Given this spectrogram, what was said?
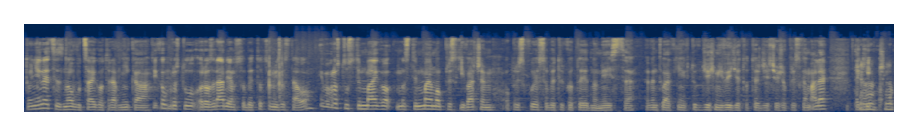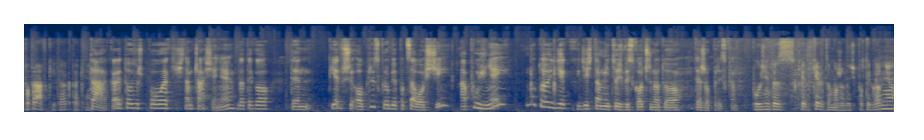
to nie lecę znowu całego trawnika, tylko po prostu rozrabiam sobie to, co mi zostało i po prostu z tym, małego, z tym małym opryskiwaczem opryskuję sobie tylko to jedno miejsce. Ewentualnie jak tu gdzieś mi wyjdzie, to też gdzieś coś opryskam, ale taki... Czyli, czyli na poprawki, tak? Takie. Tak, ale to już po jakimś tam czasie, nie? Dlatego ten pierwszy oprysk robię po całości, a później, no to jak gdzieś tam mi coś wyskoczy, no to też opryskam. Później to jest, kiedy, kiedy to może być? Po tygodniu?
